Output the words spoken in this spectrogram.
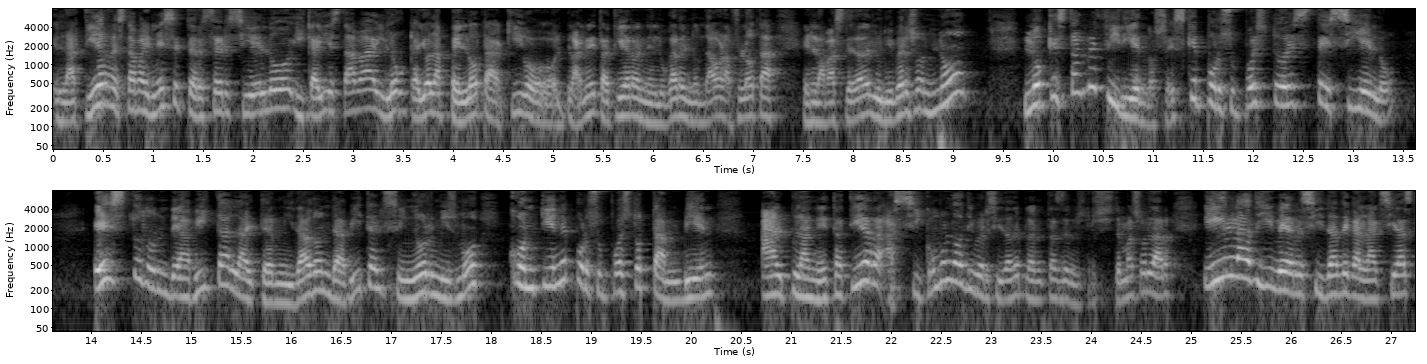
la tierra estaba en ese tercer cielo y que ahí estaba y luego cayó la pelota aquí o el planeta Tierra en el lugar en donde ahora flota en la vastedad del universo. No, lo que está refiriéndose es que por supuesto este cielo, esto donde habita la eternidad, donde habita el Señor mismo, contiene por supuesto también al planeta Tierra, así como la diversidad de planetas de nuestro sistema solar y la diversidad de galaxias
